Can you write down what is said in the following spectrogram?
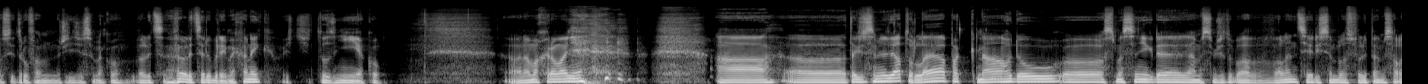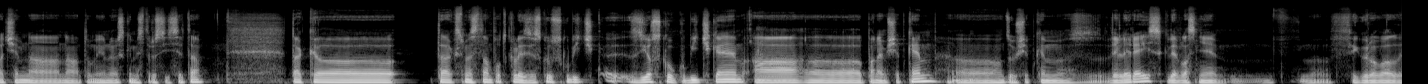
si troufám říct, že jsem jako velice, velice dobrý mechanik. To zní jako na machrovaně. A uh, takže jsem měl dělat tohle a pak náhodou uh, jsme se někde, já myslím, že to byla v Valencii, když jsem byl s Filipem Salačem na, na tom juniorském mistrovství světa, tak uh, tak jsme se tam potkali s Joskou, Kubíč, s Joskou Kubíčkem a uh, panem Šepkem, uh, Honzou Šepkem z Willy Race, kde vlastně figuroval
